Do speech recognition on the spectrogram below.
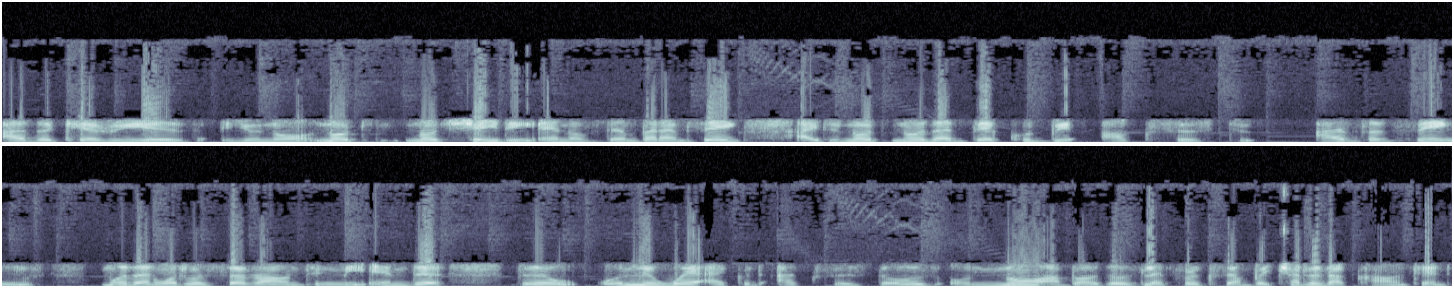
other careers. You know, not not shading any of them, but I'm saying I did not know that there could be access to other things more than what was surrounding me. And the the only way I could access those or know about those, like for example, a chartered accountant,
